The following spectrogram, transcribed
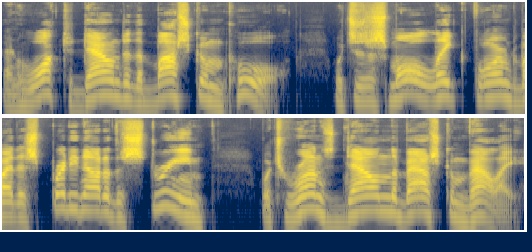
and walked down to the Boscombe Pool, which is a small lake formed by the spreading out of the stream which runs down the Boscombe Valley.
